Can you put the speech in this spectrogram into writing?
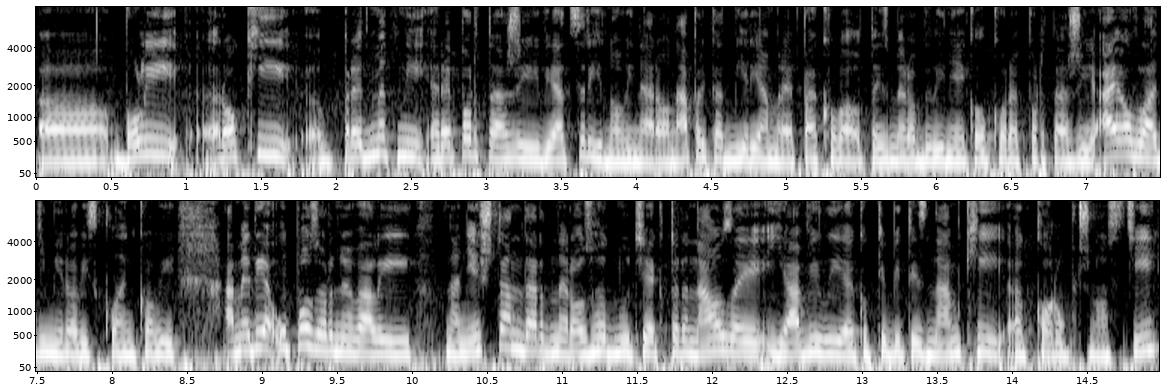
uh, boli roky predmetmi reportáží viacerých novinárov, napríklad Miriam Repáková, o tej sme robili niekoľko reportáží, aj o Vladimirovi Sklenkovi. A médiá upozorňovali na neštandardné rozhodnutia, ktoré naozaj javili ako keby tie známky uh, korupčnosti.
